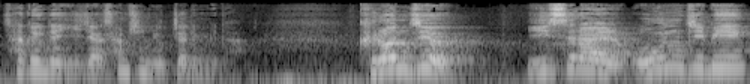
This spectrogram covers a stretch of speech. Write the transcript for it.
사도행전 2장 36절입니다. 그런즉 이스라엘 온 집이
